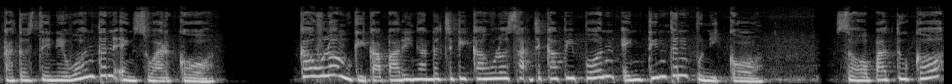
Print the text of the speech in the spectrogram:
kados dene wonten ing swarga. Kawula mugi kaparingan rejeki kawula sak cekapipun ing dinten punika. Soho patuko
